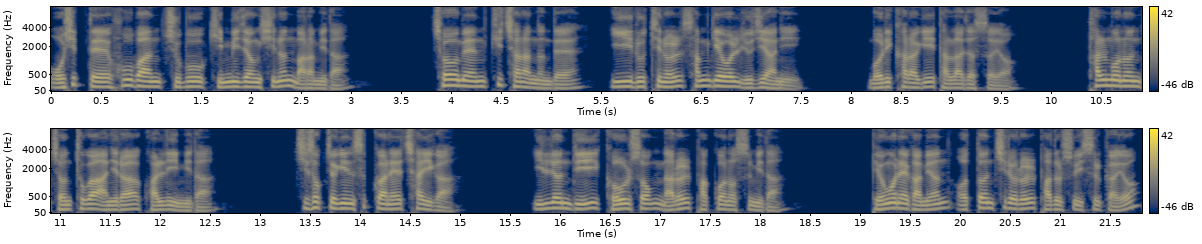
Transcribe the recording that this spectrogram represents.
50대 후반 주부 김미정 씨는 말합니다. 처음엔 귀찮았는데 이 루틴을 3개월 유지하니 머리카락이 달라졌어요. 탈모는 전투가 아니라 관리입니다. 지속적인 습관의 차이가 1년 뒤 거울 속 나를 바꿔놓습니다. 병원에 가면 어떤 치료를 받을 수 있을까요?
